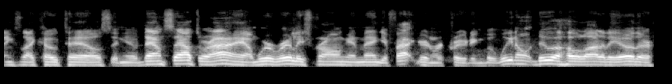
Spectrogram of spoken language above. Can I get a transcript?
things like hotels. And you know, down south where I am, we're really strong in manufacturing recruiting, but we don't do a whole lot of the other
